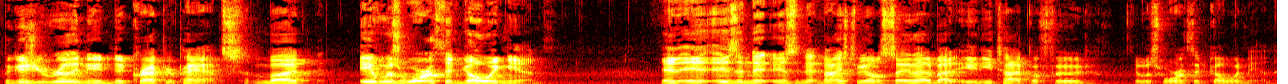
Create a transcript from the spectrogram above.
because you really needed to crap your pants. But it was worth it going in. And isn't it isn't it nice to be able to say that about any type of food? It was worth it going in.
